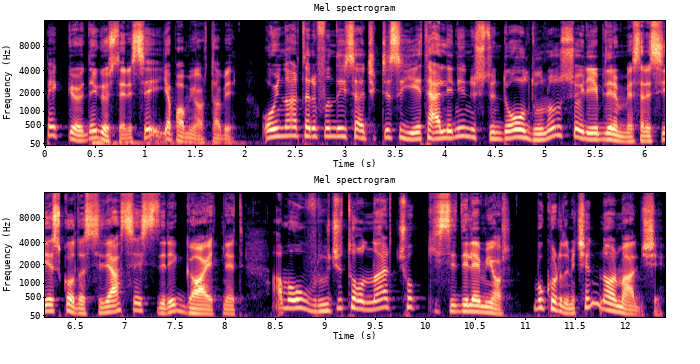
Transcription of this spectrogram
pek gövde gösterisi yapamıyor tabi. Oyunlar tarafında ise açıkçası yeterlinin üstünde olduğunu söyleyebilirim. Mesela CSGO'da silah sesleri gayet net ama o vurucu tonlar çok hissedilemiyor. Bu kurulum için normal bir şey.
